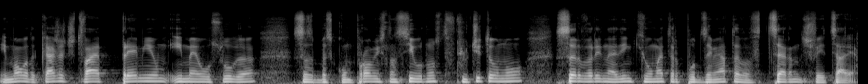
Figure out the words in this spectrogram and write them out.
и мога да кажа, че това е премиум имейл услуга с безкомпромисна сигурност, включително сървъри на 1 км под земята в Церн, Швейцария.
